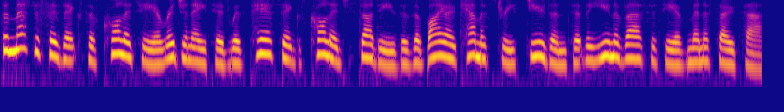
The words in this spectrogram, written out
The metaphysics of quality originated with Pirsig's college studies as a biochemistry student at the University of Minnesota.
